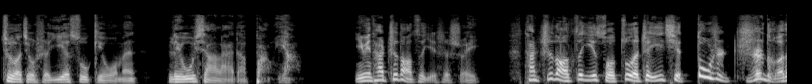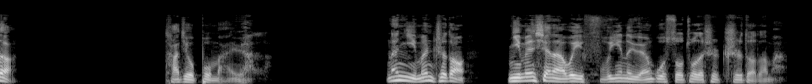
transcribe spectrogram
这就是耶稣给我们留下来的榜样，因为他知道自己是谁，他知道自己所做的这一切都是值得的，他就不埋怨了。那你们知道，你们现在为福音的缘故所做的是值得的吗？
